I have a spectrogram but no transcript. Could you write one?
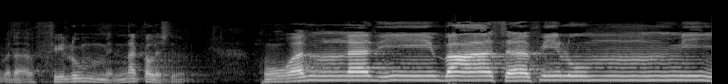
Pada film nakal itu Huwallazi ba'atha fil ummiyina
